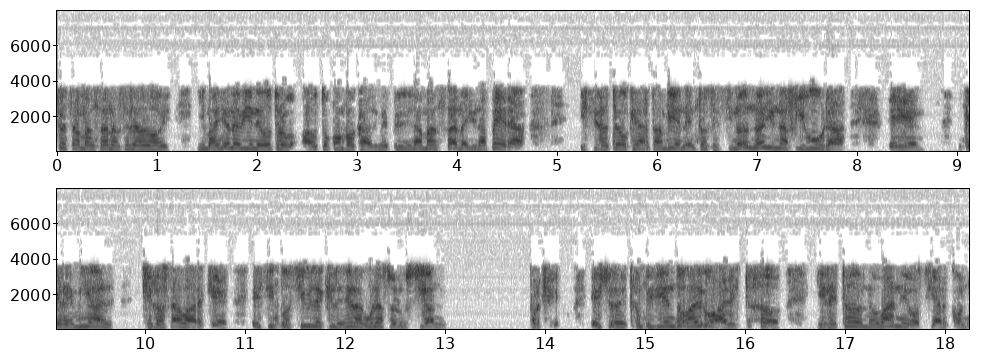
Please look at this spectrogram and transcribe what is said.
Yo esa manzana se la doy y mañana viene otro auto convocado y me pide una manzana y una pera y se lo tengo que dar también. Entonces, si no, no hay una figura eh, gremial que los abarque, es imposible que le den alguna solución porque ellos están pidiendo algo al Estado y el Estado no va a negociar con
